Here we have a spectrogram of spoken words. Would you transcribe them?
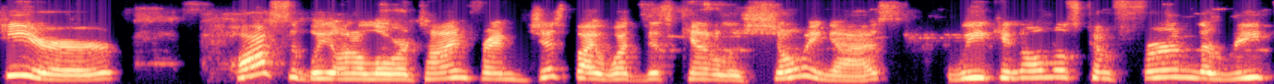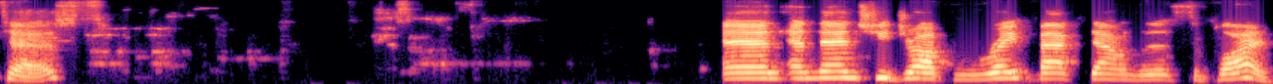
here possibly on a lower time frame just by what this candle is showing us we can almost confirm the retest. And and then she dropped right back down to the supply.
